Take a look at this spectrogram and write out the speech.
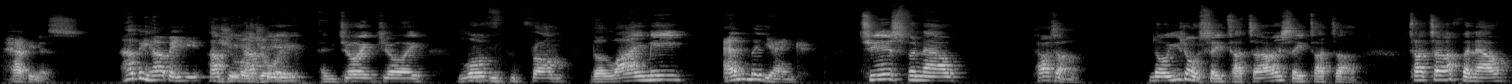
Happiness. Happy, happy, Happy, joy, happy. joy. And joy, joy. Love from the Limey. And the Yank. Cheers for now. Ta ta. No, you don't say ta-ta. I say ta-ta. Ta-ta for now.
